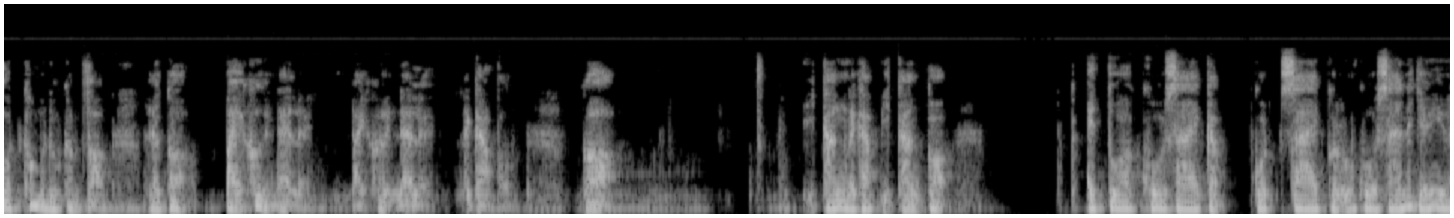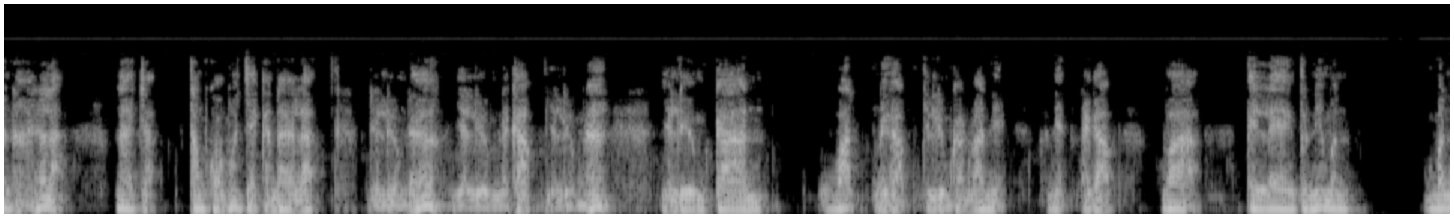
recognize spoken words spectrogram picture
กดเข้ามาดูคำตอบ แล้วก็ไปขึ้นได้เลย ไปขึ้นได้เลยนะครับผมก็อีกครั้งนะครับอีกครั้งก็ ไอตัวโคไซน์กับกดไซน์กดของโคไซน์น่าจะไม่มีปัญหาแล้วล่ะ น่าจะทำความเข้าใจกันได้แล้วอย่าลืมเด้ออย่าลืมนะครับ อย่าลืมนะ อย่าลืมการวัดนะครับ อย่าลืมการวัดเนี่ยเนี่ยนะครับ ว่าไอแรงตัวนี้มันมัน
